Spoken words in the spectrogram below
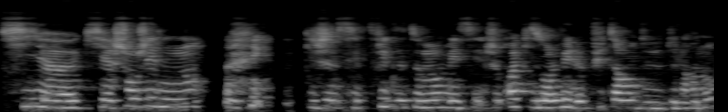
qui, qui, a changé de nom. je ne sais plus exactement, mais je crois qu'ils ont enlevé le putain de, leur nom.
